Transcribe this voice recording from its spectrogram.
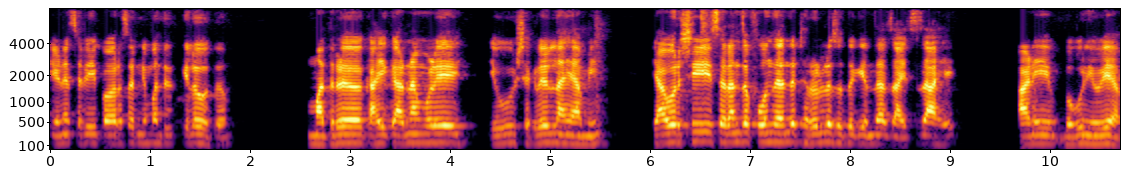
येण्यासाठी पवार सर निमंत्रित केलं होतं. मात्र काही कारणामुळे येऊ शकलेलो नाही आम्ही. यावर्षी सरांचा फोन झाल्यानंतर ठरवलंच होतं की यंदा जायचं आहे. आणि बघून येऊया.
